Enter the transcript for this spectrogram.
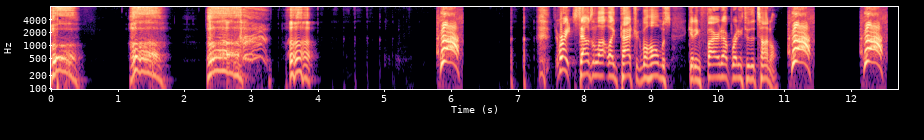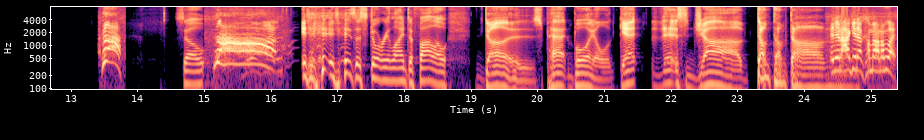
oh, oh, oh, oh. Ah! Right. Sounds a lot like Patrick Mahomes getting fired up running through the tunnel. Ah! Ah! Ah! So it, it is a storyline to follow. Does Pat Boyle get this job? Dum dum dum. And then I get up, come out, I'm like,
